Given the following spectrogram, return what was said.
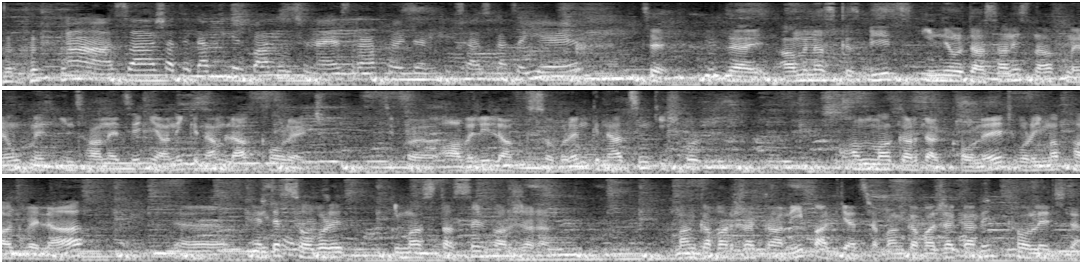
Ա, սա շատ հետաքրքիր պատմություն է, ես Ռաֆայել դեմքից հասկացա եւ Չէ, դա ամենասկզբից 9-րդ դասանից նախ մերոնք մեզ ինձ հանեցին, յանի գնամ լավ քոլեջ։ Տիպը ավելի լավ կսովորեմ, գնացինք ինչ-որ անմակարդակ քոլեջ, որը հիմա փակվել է, այնտեղ սովորել իմաստասեր վարժարան։ Մանկավարժականի, պատկացրա, մանկավարժականի քոլեջն է։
